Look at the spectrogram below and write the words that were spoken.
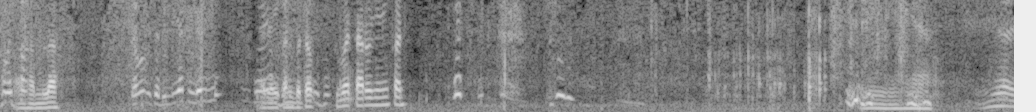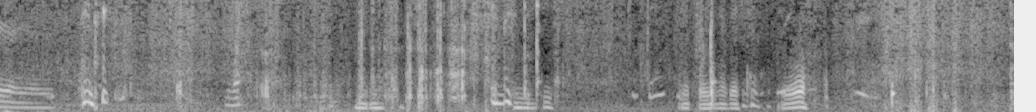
Alhamdulillah. Coba bisa dilihat. Ada ikan betok. Coba taruh ini kan. Iya, iya, iya. Ini poinnya guys. Oh. Tuh. Sekarang udah duduk. Ayo, ya. Kakak guys.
